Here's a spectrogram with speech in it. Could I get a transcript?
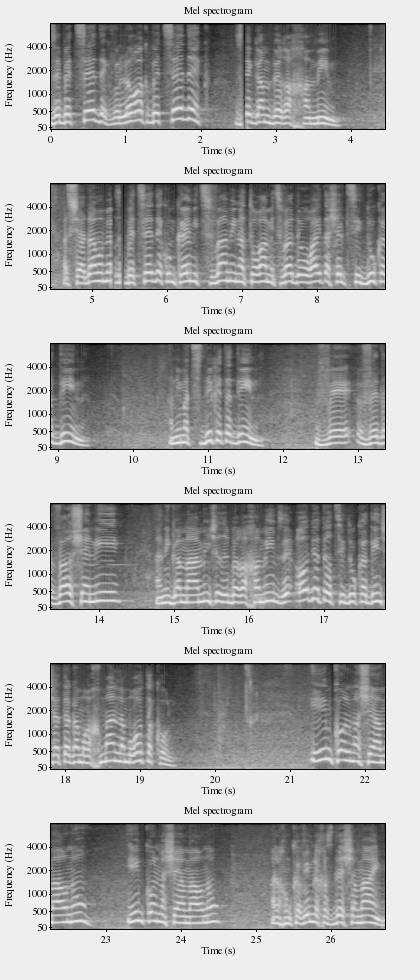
זה בצדק, ולא רק בצדק, זה גם ברחמים. אז כשאדם אומר זה בצדק, הוא מקיים מצווה מן התורה, מצווה דאורייתא של צידוק הדין. אני מצדיק את הדין. ו, ודבר שני, אני גם מאמין שזה ברחמים, זה עוד יותר צידוק הדין, שאתה גם רחמן למרות הכל. עם כל מה שאמרנו, עם כל מה שאמרנו, אנחנו מקווים לחסדי שמיים.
